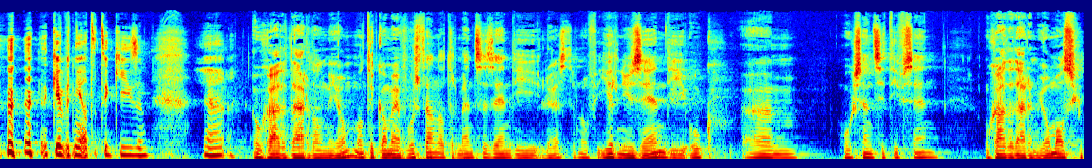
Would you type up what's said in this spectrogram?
ik heb het niet altijd te kiezen. Ja. Hoe gaat het daar dan mee om? Want ik kan mij voorstellen dat er mensen zijn die luisteren of hier nu zijn, die ook um, hoogsensitief zijn. Hoe gaat het daarmee om als je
